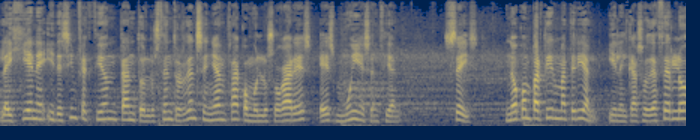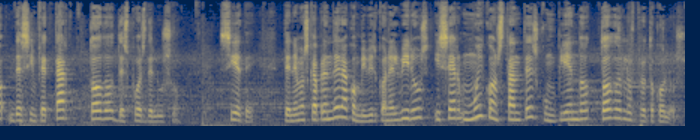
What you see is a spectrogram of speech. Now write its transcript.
La higiene y desinfección tanto en los centros de enseñanza como en los hogares es muy esencial. 6. No compartir material y en el caso de hacerlo, desinfectar todo después del uso. 7. Tenemos que aprender a convivir con el virus y ser muy constantes cumpliendo todos los protocolos.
